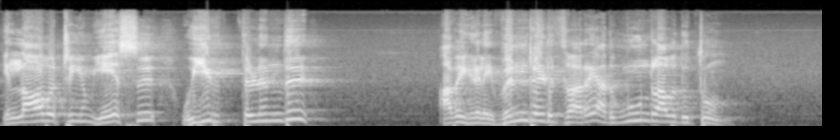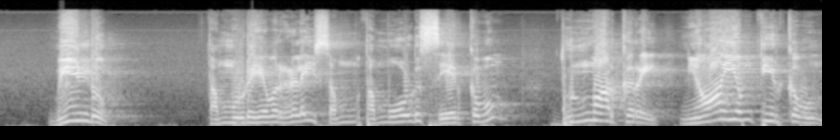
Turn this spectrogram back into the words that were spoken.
எல்லாவற்றையும் இயேசு உயிர் தெழுந்து அவைகளை வென்றெடுத்தாரே அது மூன்றாவது தூண். மீண்டும் தம்முடையவர்களை சம் தம்மோடு சேர்க்கவும் துன்மார்க்கரை நியாயம் தீர்க்கவும்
